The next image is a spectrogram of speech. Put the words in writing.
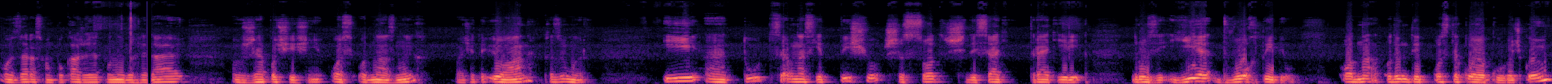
Ось зараз вам покажу, як вони виглядають вже почищені. Ось одна з них, бачите, Іоанн Казимир. І е, тут це у нас є 1663 рік. Друзі, є двох типів. Одна, один тип ось такою курочкою.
